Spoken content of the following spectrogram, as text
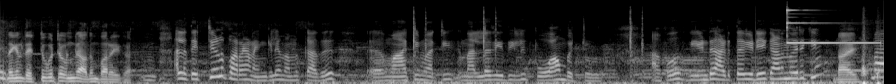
എന്തെങ്കിലും തെറ്റുകുറ്റം ഉണ്ടെങ്കിൽ അതും പറയുക. അല്ല തെറ്റുകൾ പറയണമെങ്കിൽ നമുക്കത് മാറ്റി മാറ്റി നല്ല രീതിയിൽ പോകാൻ പറ്റുള്ളൂ. അപ്പോൾ വീണ്ടും അടുത്ത വീഡിയോ കാണുന്നവരേക്കും ബൈ ബൈ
